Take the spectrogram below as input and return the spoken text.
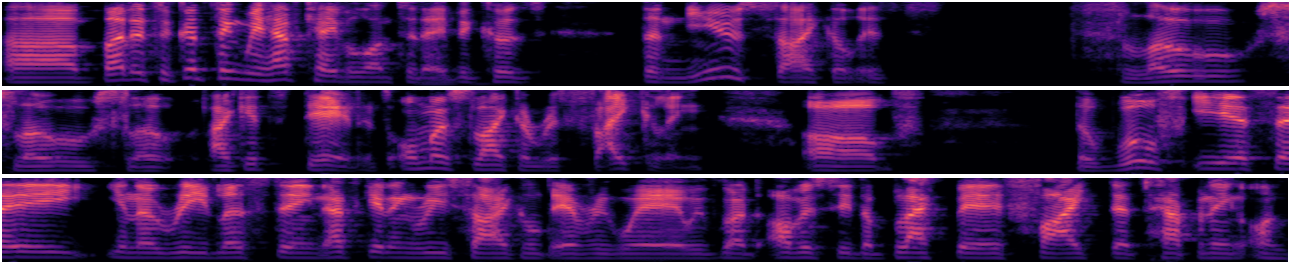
Uh, but it's a good thing we have cable on today because the news cycle is slow, slow, slow. Like it's dead. It's almost like a recycling of the Wolf ESA, you know, relisting that's getting recycled everywhere. We've got obviously the Black Bear fight that's happening on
